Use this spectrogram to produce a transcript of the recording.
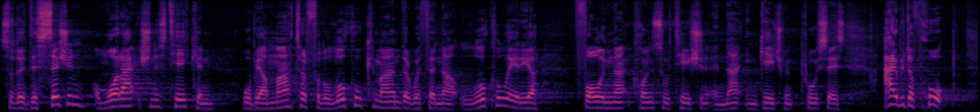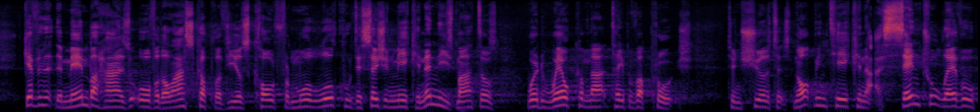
So the decision on what action is taken will be a matter for the local commander within that local area following that consultation and that engagement process. I would have hoped given that the member has, over the last couple of years, called for more local decision-making in these matters, would welcome that type of approach to ensure that it's not been taken at a central level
